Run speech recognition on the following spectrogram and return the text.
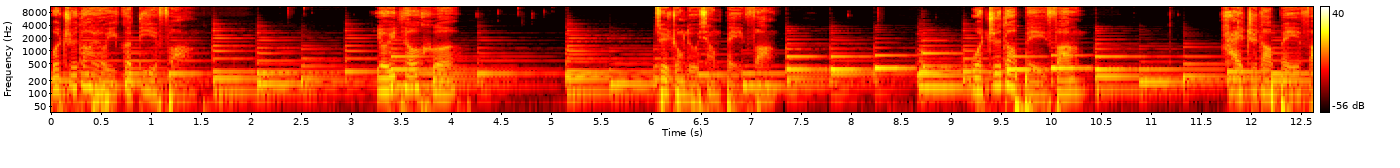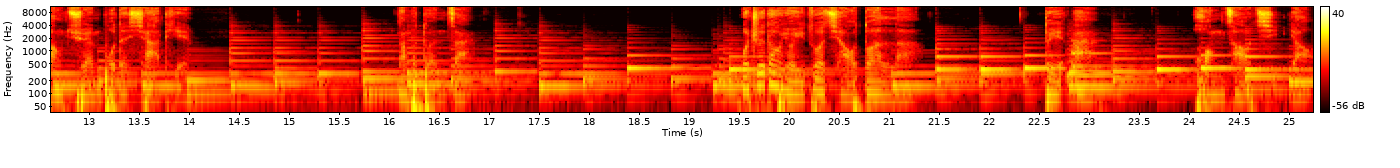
我知道有一个地方，有一条河，最终流向北方。我知道北方，还知道北方全部的夏天那么短暂。我知道有一座桥断了，对岸荒草起药，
